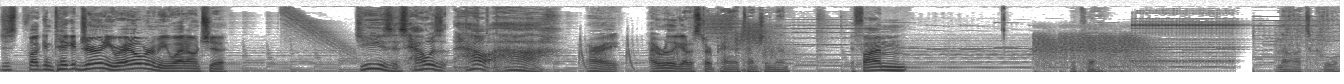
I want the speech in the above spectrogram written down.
Just fucking take a journey right over to me, why don't you? Jesus, how is how ah? All right, I really got to start paying attention then. If I'm okay, no, that's cool.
